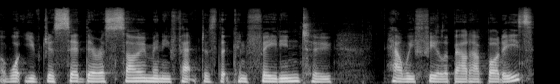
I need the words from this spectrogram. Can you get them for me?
what you've just said there are so many factors that can feed into how we feel about our bodies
